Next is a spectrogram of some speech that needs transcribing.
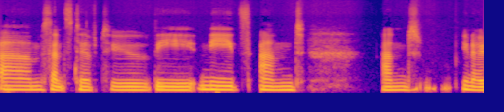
um, sensitive to the needs and and you know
